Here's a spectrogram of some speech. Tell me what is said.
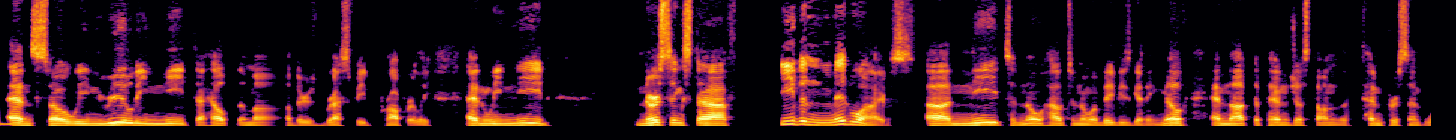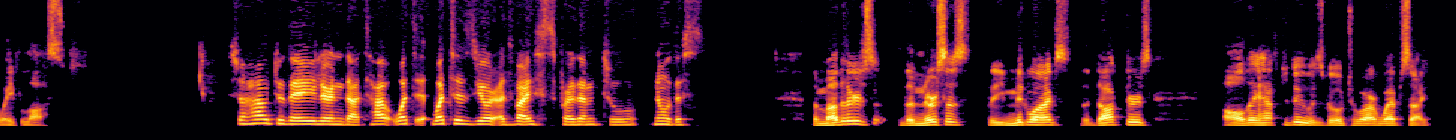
Mm-hmm. And so we really need to help the mothers breastfeed properly. And we need nursing staff, even midwives uh, need to know how to know a baby's getting milk and not depend just on the 10% weight loss. So how do they learn that? How what what is your advice for them to know this? The mothers, the nurses, the midwives, the doctors, all they have to do is go to our website.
